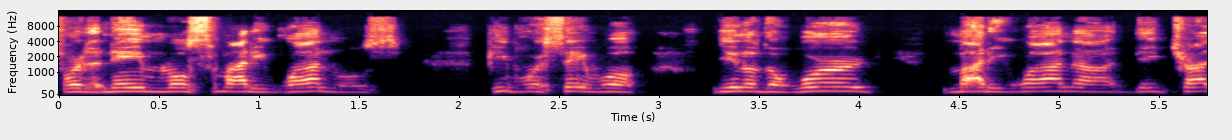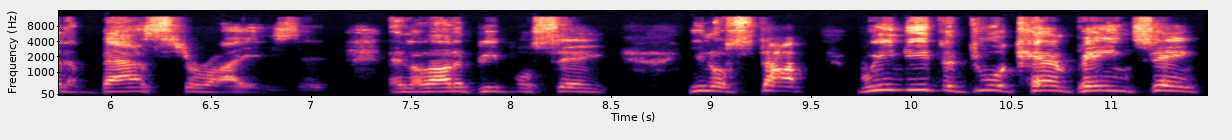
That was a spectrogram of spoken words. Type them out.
For the name Los Marijuanos, people will say, well, you know, the word marijuana, they try to bastardize it. And a lot of people say, you know, stop. We need to do a campaign saying,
